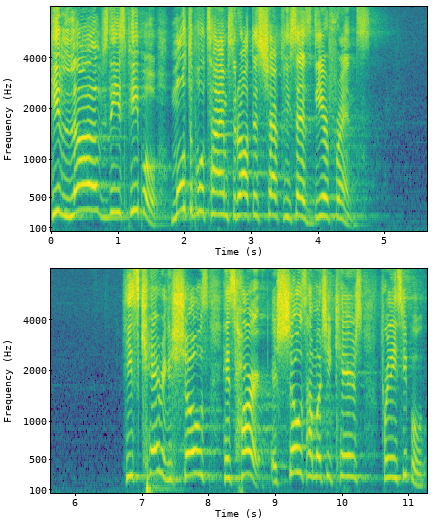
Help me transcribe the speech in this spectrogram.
he loves these people. Multiple times throughout this chapter he says, "Dear friends." He's caring. It shows his heart. It shows how much he cares for these people.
